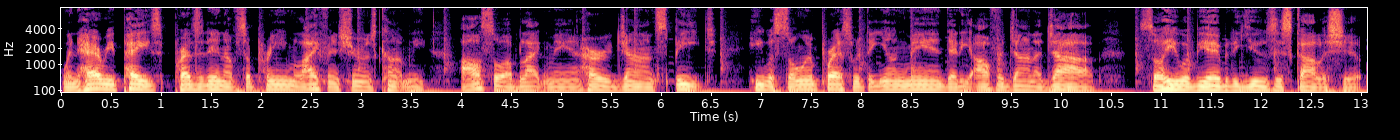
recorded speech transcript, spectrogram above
When Harry Pace, president of Supreme Life Insurance Company, also a black man, heard John's speech, he was so impressed with the young man that he offered John a job so he would be able to use his scholarship.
